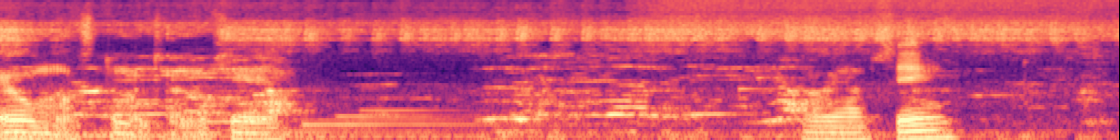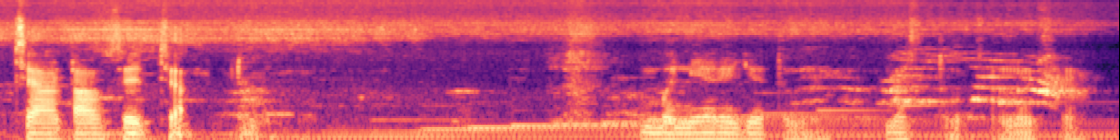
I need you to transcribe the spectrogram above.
એવો મસ્ત મજાનો છે. હવે આવશે ચાર્ટ આવશે ચાર્ટ બન્યા રહેજો તમે. મસ્ત મજાનો છે.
